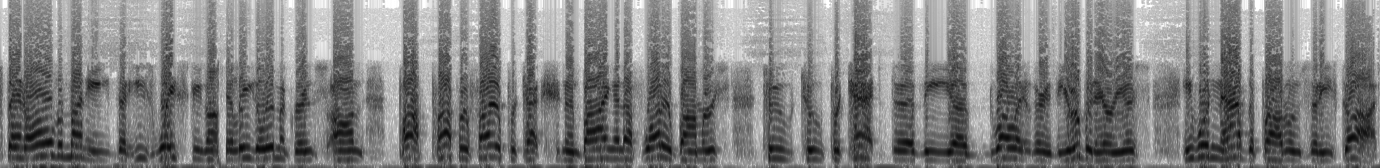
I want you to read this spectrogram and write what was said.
spent all the money that he's wasting on illegal immigrants on proper fire protection and buying enough water bombers to to protect uh, the uh, well the, the urban areas, he wouldn't have the problems that he's got.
